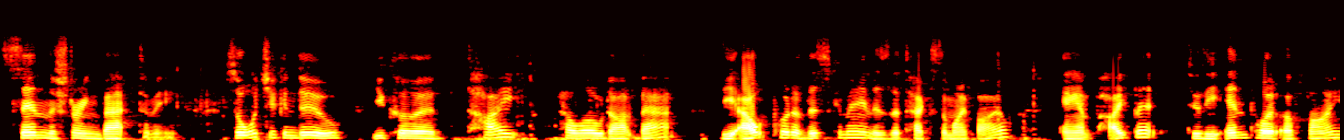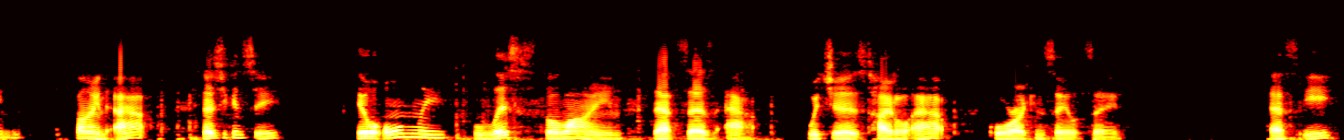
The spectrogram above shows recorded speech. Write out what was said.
send the string back to me. So what you can do, you could type hello.bat. The output of this command is the text of my file, and pipe it to the input of find, find app. And as you can see, it'll only list the line that says app, which is title app, or I can say, let's say, SE.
